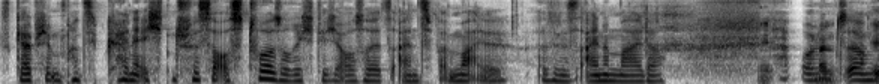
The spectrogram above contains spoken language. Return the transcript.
es gab ja im Prinzip keine echten Schüsse aus Tor so richtig, außer jetzt ein, zwei Mal, also das eine Mal da. Und ähm,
